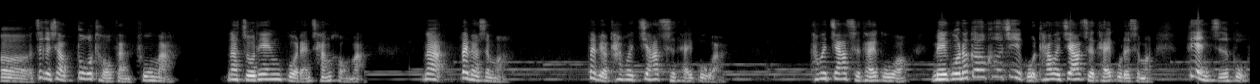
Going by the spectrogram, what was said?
呃，这个叫多头反扑嘛。那昨天果然长红嘛，那代表什么？代表它会加持台股啊，它会加持台股哦。美国的高科技股它会加持台股的什么？电子股，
